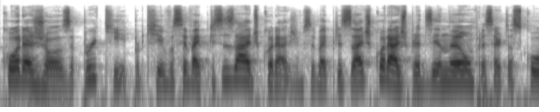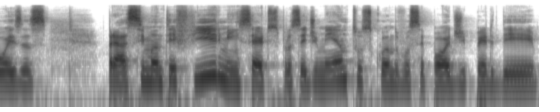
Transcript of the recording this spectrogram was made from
corajosa. Por quê? Porque você vai precisar de coragem. Você vai precisar de coragem para dizer não para certas coisas para se manter firme em certos procedimentos, quando você pode perder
